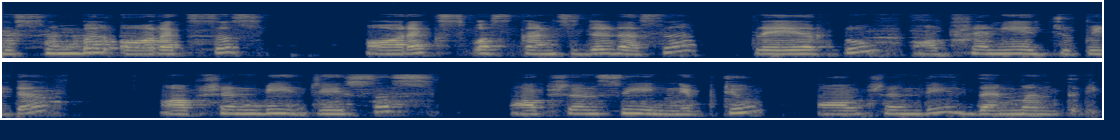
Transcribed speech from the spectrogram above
the symbol RX, is, RX was considered as a prayer to option A Jupiter, option B Jesus, option C Neptune, option D Dhanvantri.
